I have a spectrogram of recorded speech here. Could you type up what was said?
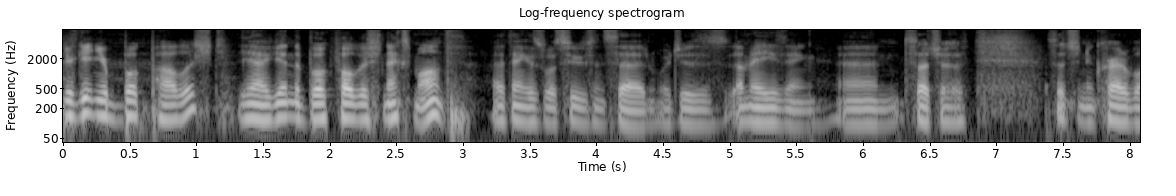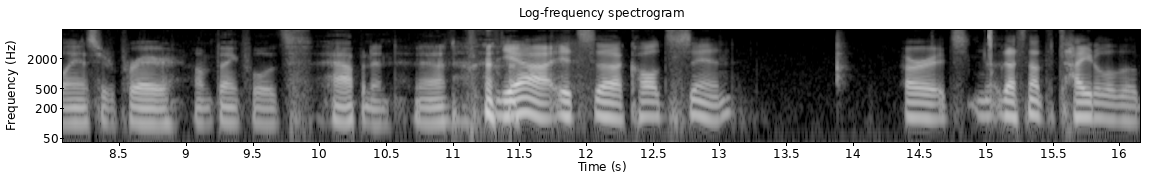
You're getting your book published. Yeah, getting the book published next month. I think is what Susan said, which is amazing and such a such an incredible answer to prayer. I'm thankful it's happening, man. yeah, it's uh, called Sin, or it's n- that's not the title of the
